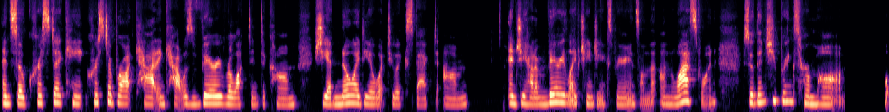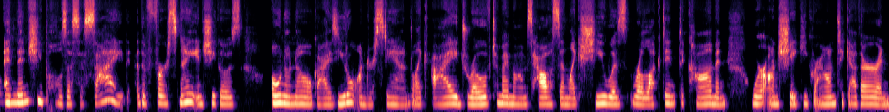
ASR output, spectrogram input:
And so Krista came Krista brought Kat and Kat was very reluctant to come. She had no idea what to expect. Um, and she had a very life-changing experience on the on the last one. So then she brings her mom. And then she pulls us aside the first night and she goes, oh no no guys you don't understand. Like i drove to my mom's house and like she was reluctant to come and we're on shaky ground together and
